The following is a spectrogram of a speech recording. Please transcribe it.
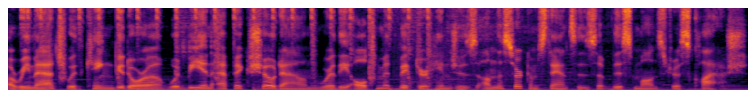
a rematch with King Ghidorah would be an epic showdown where the ultimate victor hinges on the circumstances of this monstrous clash.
